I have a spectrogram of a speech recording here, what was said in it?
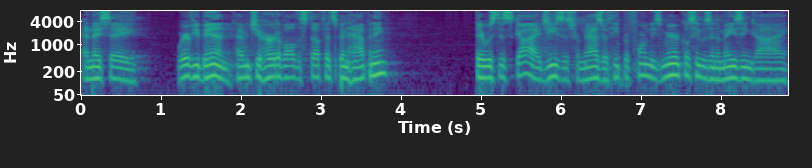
And they say, Where have you been? Haven't you heard of all the stuff that's been happening? There was this guy, Jesus from Nazareth. He performed these miracles. He was an amazing guy,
